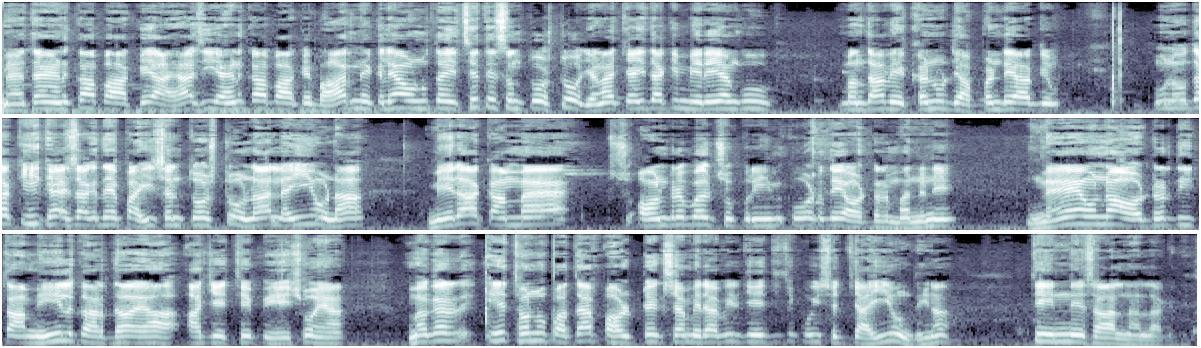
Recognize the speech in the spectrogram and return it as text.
ਮੈਂ ਤਾਂ ਐਨਕਾਂ ਪਾ ਕੇ ਆਇਆ ਸੀ ਐਨਕਾਂ ਪਾ ਕੇ ਬਾਹਰ ਨਿਕਲਿਆ ਉਹਨੂੰ ਤਾਂ ਇਸੇ ਤੇ ਸੰਤੁਸ਼ਟ ਹੋ ਜਾਣਾ ਚਾਹੀਦਾ ਕਿ ਮੇਰੇ ਵਾਂਗੂ ਬੰਦਾ ਵੇਖਣ ਨੂੰ ਜਾਪਣ ਡਿਆ ਕਿਉਂ? ਹੁਣ ਉਹਦਾ ਕੀ ਕਹਿ ਸਕਦੇ ਭਾਈ ਸੰਤੁਸ਼ਟ ਹੋਣਾ, ਨਹੀਂ ਹੋਣਾ, ਮੇਰਾ ਕੰਮ ਹੈ ਆਨਰੇਬਲ ਸੁਪਰੀਮ ਕੋਰਟ ਦੇ ਆਰਡਰ ਮੰਨਣੇ। ਮੈਂ ਉਹਨਾਂ ਆਰਡਰ ਦੀ ਤਾਮੀਲ ਕਰਦਾ ਆ, ਅੱਜ ਇੱਥੇ ਪੇਸ਼ ਹੋਇਆ। ਮਗਰ ਇਹ ਤੁਹਾਨੂੰ ਪਤਾ ਪੋਲਿਟਿਕਸ ਆ, ਮੇਰਾ ਵੀ ਜੇ 'ਚ ਕੋਈ ਸੱਚਾਈ ਹੁੰਦੀ ਨਾ, ਤੇ ਇੰਨੇ ਸਾਲ ਨਾ ਲੱਗਦੇ।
